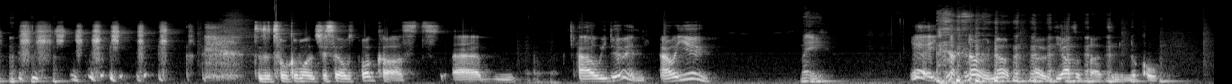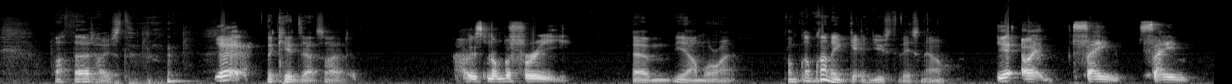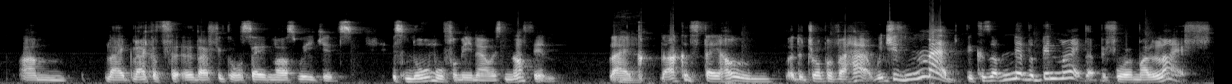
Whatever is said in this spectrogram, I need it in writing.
the Talk Amongst Yourselves podcast. Um, how are we doing? How are you? Me, Yeah, no, no, no, the other person in the call. our third host. Yeah, the kids outside. host number three. Um, yeah, I'm all right. I'm, I'm kind of getting used to this now. Yeah, I, same, same. Um, like like I, said, I think I was saying last week, it's it's normal for me now. It's nothing. Like I could stay home at the drop of a hat, which is mad because I've never been like that before in my life.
